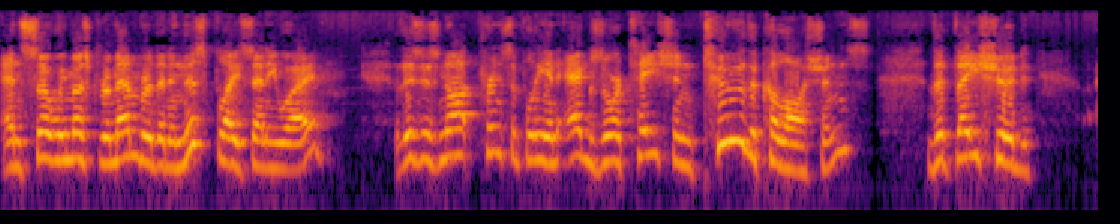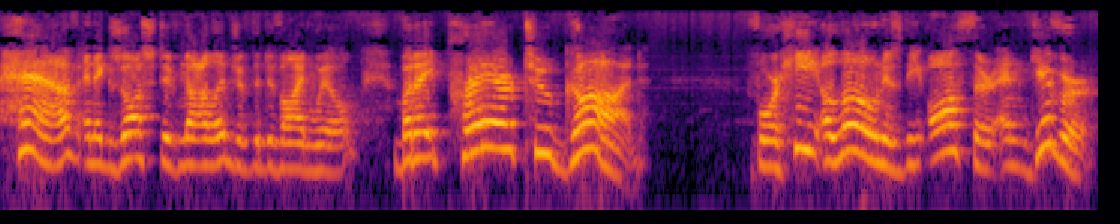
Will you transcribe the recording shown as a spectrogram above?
And so we must remember that in this place anyway, this is not principally an exhortation to the Colossians that they should have an exhaustive knowledge of the divine will, but a prayer to God for he alone is the author and giver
